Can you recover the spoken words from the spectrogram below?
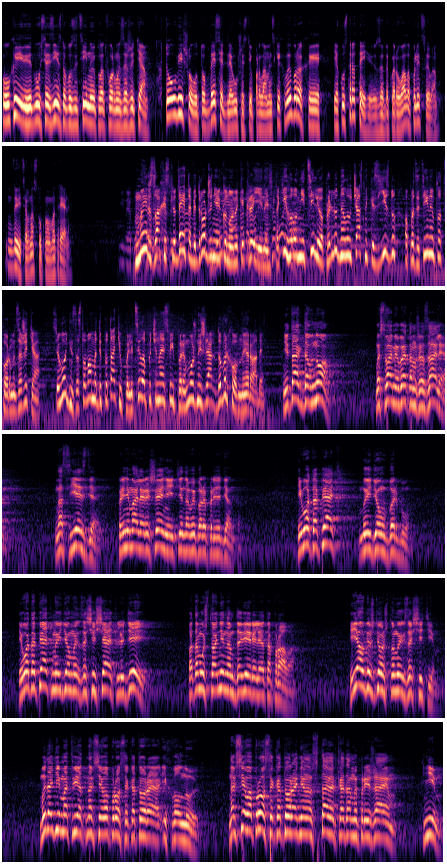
У Києві відбувся з'їзд опозиційної платформи за життя. Хто увійшов у топ 10 для участі в парламентських виборах і яку стратегію задекларувала поліцила? Дивіться в наступному матеріалі. Мир, захист людей та відродження економіки країни. Такі головні цілі оприлюднили учасники з'їзду опозиційної платформи за життя. Сьогодні, за словами депутатів, поліцила починає свій переможний шлях до Верховної Ради. Не так давно мы с вами в этом же зале на съезде принимали решение идти на выборы президента. И вот опять мы идем в борьбу. И вот опять мы идем защищать людей, потому что они нам доверили это право. И я убежден, что мы их защитим. Мы дадим ответ на все вопросы, которые их волнуют. На все вопросы, которые они нам ставят, когда мы приезжаем к ним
